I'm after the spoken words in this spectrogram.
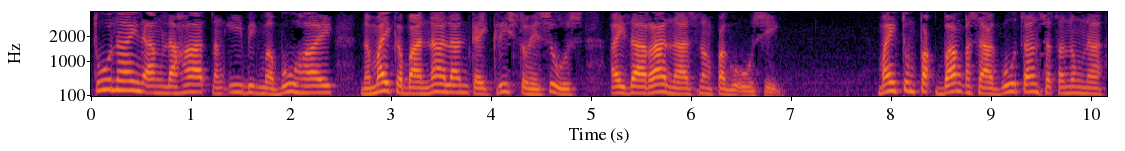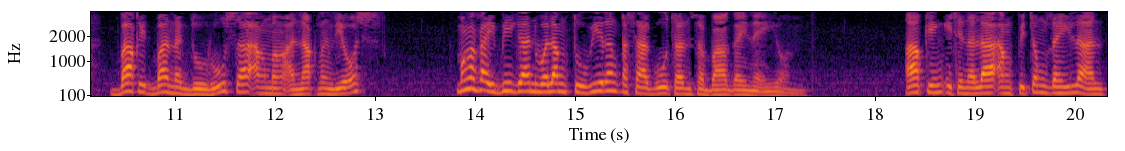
Tunay na ang lahat ng ibig mabuhay na may kabanalan kay Kristo Jesus ay daranas ng pag-uusig. May tumpak bang kasagutan sa tanong na bakit ba nagdurusa ang mga anak ng Diyos? Mga kaibigan, walang tuwirang kasagutan sa bagay na iyon. Aking itinala ang pitong dahilan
